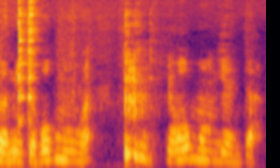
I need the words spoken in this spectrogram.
ตอนนี้จะหกโมงละ จะหก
